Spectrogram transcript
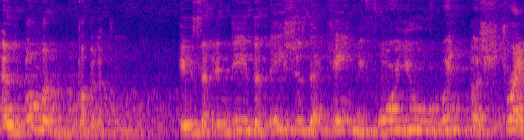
الْأُمَمْ قَبْلَكُمْ He said, indeed, the nations that came before you went astray.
